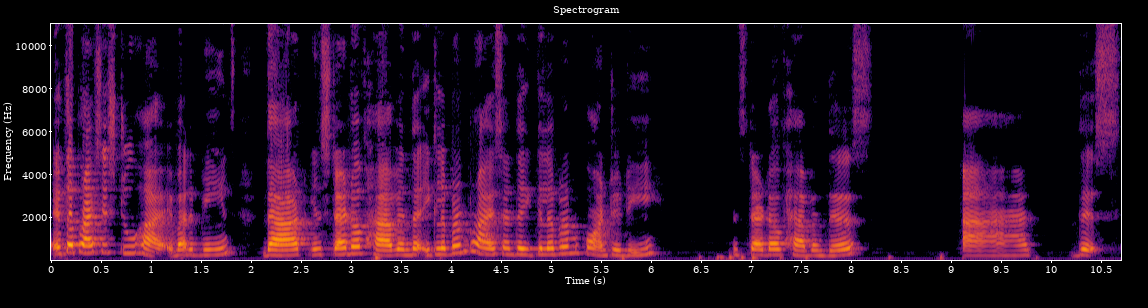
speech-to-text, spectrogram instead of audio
If the price is too high, what it means that instead of having the equilibrium price and the equilibrium quantity, instead of having this and this,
